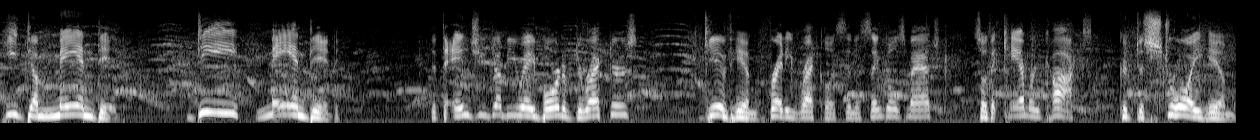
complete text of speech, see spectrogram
he demanded, demanded that the NGWA Board of Directors give him Freddie Reckless in a singles match so that Cameron Cox could destroy him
